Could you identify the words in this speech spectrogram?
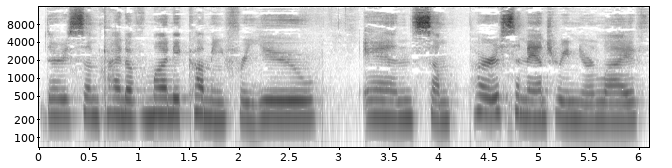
there is some kind of money coming for you and some person entering your life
